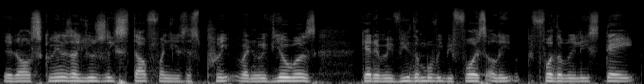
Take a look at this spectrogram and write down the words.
You know, screeners are usually stuff when you just pre when reviewers get to review the movie before it's early, before the release date,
